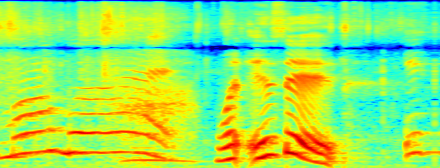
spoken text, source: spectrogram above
through. Mama, What is it? it,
